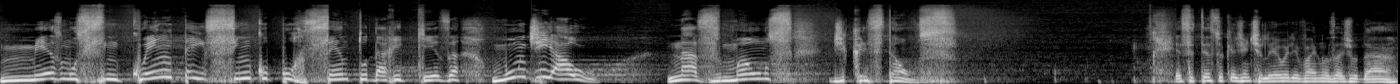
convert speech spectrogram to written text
mesmo 55% da riqueza mundial nas mãos de cristãos. Esse texto que a gente leu, ele vai nos ajudar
